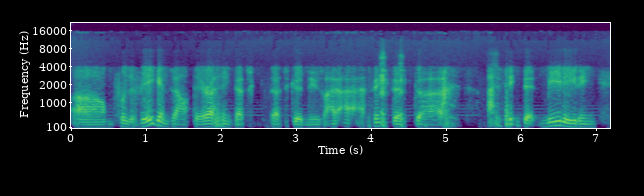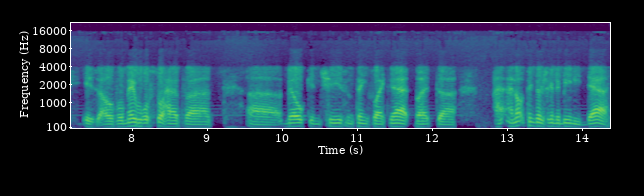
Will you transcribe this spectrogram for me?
um, for the vegans out there, I think that's that's good news. I, I think that uh, I think that meat eating is over. Maybe we'll still have uh, uh, milk and cheese and things like that, but uh, I, I don't think there's going to be any death.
